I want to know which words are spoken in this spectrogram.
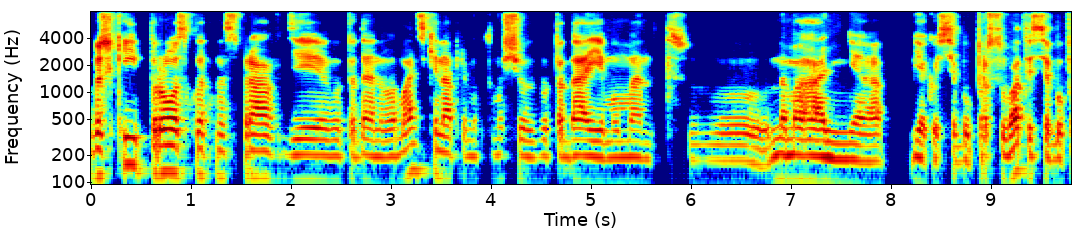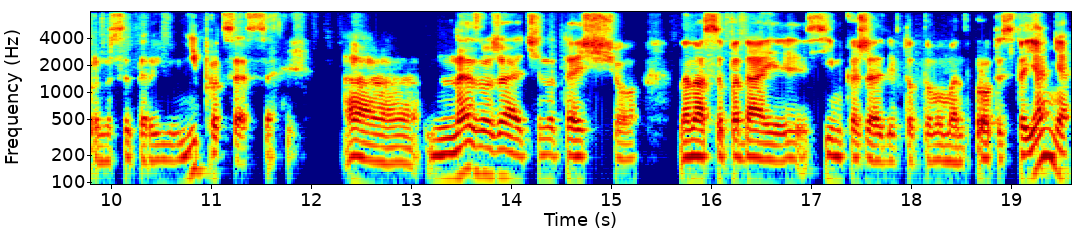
Важкий розклад насправді випадає на Лиманський напрямок, тому що випадає момент е, намагання якось або просуватися, або приносити руйнівні процеси. Е, Незважаючи на те, що на нас випадає сімка жезлів, тобто момент протистояння,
